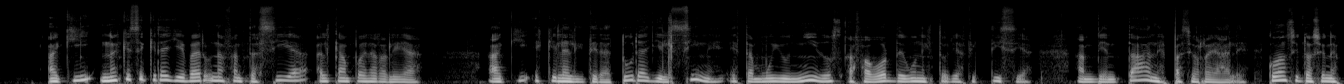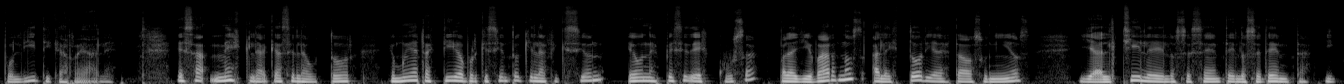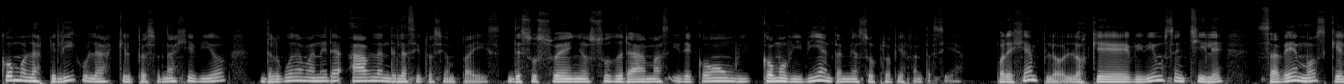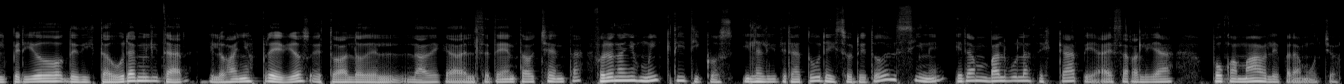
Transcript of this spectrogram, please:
Aquí no es que se quiera llevar una fantasía al campo de la realidad. Aquí es que la literatura y el cine están muy unidos a favor de una historia ficticia, ambientada en espacios reales, con situaciones políticas reales. Esa mezcla que hace el autor es muy atractiva porque siento que la ficción es una especie de excusa para llevarnos a la historia de Estados Unidos y al Chile de los 60 y los 70 y cómo las películas que el personaje vio de alguna manera hablan de la situación país, de sus sueños, sus dramas y de cómo, cómo vivían también sus propias fantasías. Por ejemplo, los que vivimos en Chile sabemos que el periodo de dictadura militar y los años previos, esto hablo de la década del 70-80, fueron años muy críticos y la literatura y sobre todo el cine eran válvulas de escape a esa realidad poco amable para muchos.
